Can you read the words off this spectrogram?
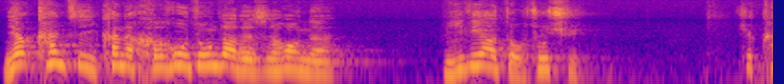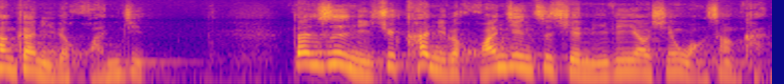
你要看自己看得合乎中道的时候呢，你一定要走出去，去看看你的环境。但是你去看你的环境之前，你一定要先往上看，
